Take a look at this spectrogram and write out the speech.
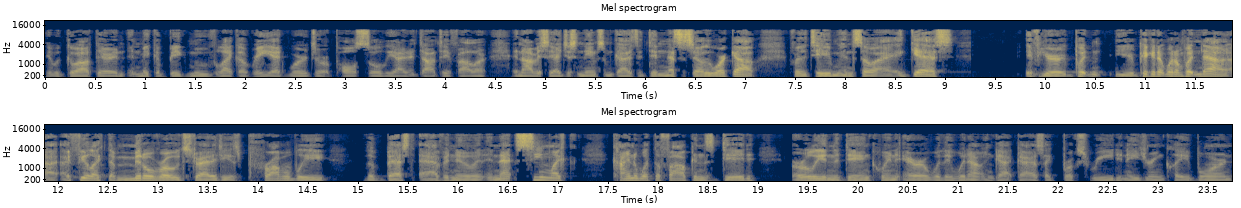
they would go out there and, and make a big move like a Ray Edwards or a Paul Soliai and Dante Fowler. And obviously, I just named some guys that didn't necessarily work out for the team. And so I guess if you're putting you're picking up what I'm putting down, I, I feel like the middle road strategy is probably the best avenue, and, and that seemed like kind of what the Falcons did early in the Dan Quinn era, where they went out and got guys like Brooks Reed and Adrian Clayborn,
